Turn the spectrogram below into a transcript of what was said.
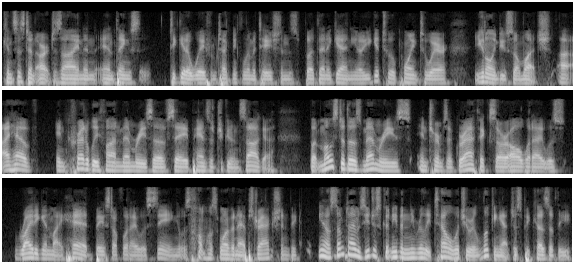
consistent art design and, and things to get away from technical limitations. But then again, you know, you get to a point to where you can only do so much. I, I have incredibly fond memories of, say, Panzer Dragoon Saga, but most of those memories, in terms of graphics, are all what I was writing in my head based off what I was seeing. It was almost more of an abstraction. Because, You know, sometimes you just couldn't even really tell what you were looking at just because of the,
